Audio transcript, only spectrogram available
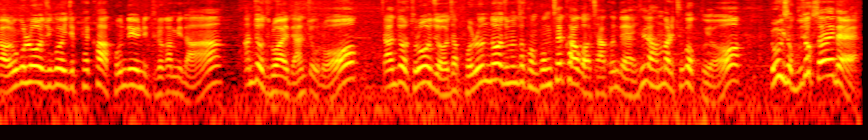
자 얼굴 넣어주고 이제 페카 본대 유닛 들어갑니다. 안쪽으로 들어와야 돼 안쪽으로. 자 안쪽으로 들어오죠. 자 벌룬 넣어주면서 공공 체크하고. 자 근데 힐러 한 마리 죽었고요. 여기서 무적 써야 돼.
